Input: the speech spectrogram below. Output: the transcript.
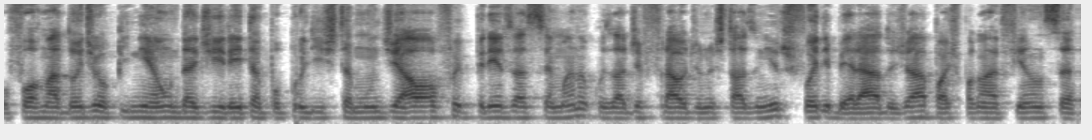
o formador de opinião da direita populista mundial foi preso essa semana, acusado de fraude nos Estados Unidos, foi liberado já após pagar uma fiança,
